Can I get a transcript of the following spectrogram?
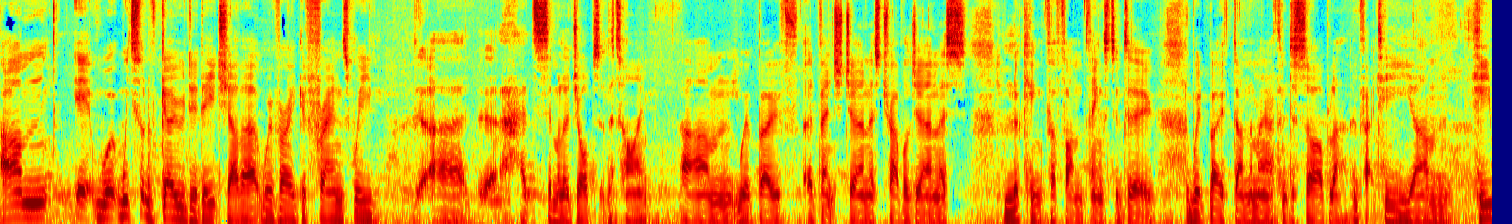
Um, it, we sort of goaded each other. We're very good friends. We uh, had similar jobs at the time. Um, we're both adventure journalists, travel journalists, looking for fun things to do. We'd both done the Marathon de Sable. In fact, he um, he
